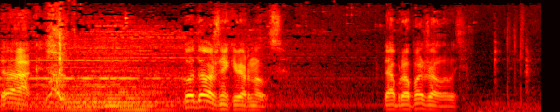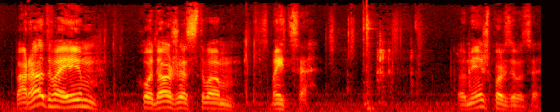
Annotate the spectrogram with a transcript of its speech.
Так. Художник вернулся. Добро пожаловать. Пора твоим художеством смыться. Умеешь пользоваться?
